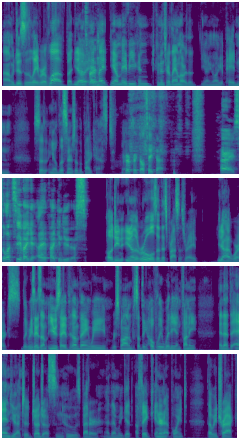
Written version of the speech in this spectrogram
Um, we do this as a labor of love, but you know, it might, you know, maybe you can convince your landlord that you know you want to get paid and so you know listeners of the podcast. Yeah. Perfect. I'll take that. All right, so let's see if I get if I can do this. Oh, do you, you know the rules of this process, right? You know how it works. Like we say something, you say something, we respond with something hopefully witty and funny, and at the end you have to judge us and who was better, and then we get a fake internet point that we track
